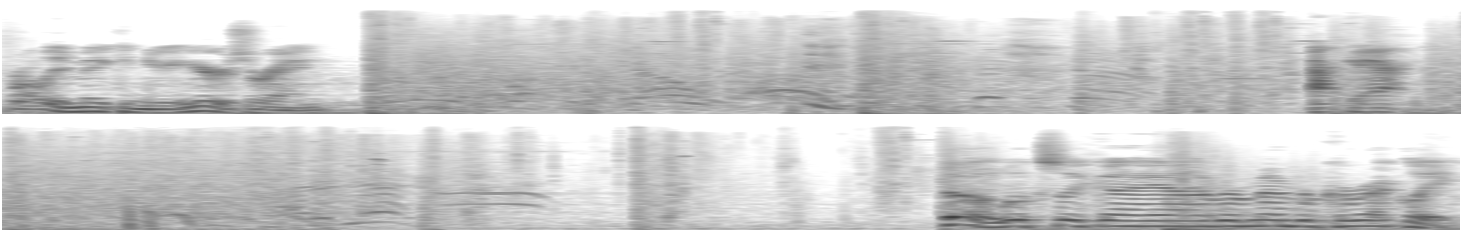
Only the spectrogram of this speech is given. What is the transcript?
probably making your ears ring. Ack ack. So, looks like I uh, remember correctly.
